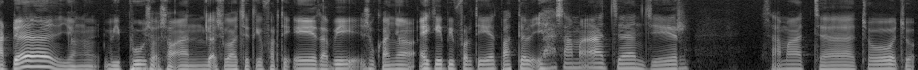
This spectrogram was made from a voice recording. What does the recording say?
Ada yang wibu sok-sokan nggak suka JKT48 tapi sukanya AKB48 padahal ya sama aja anjir. Sama aja cok cok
